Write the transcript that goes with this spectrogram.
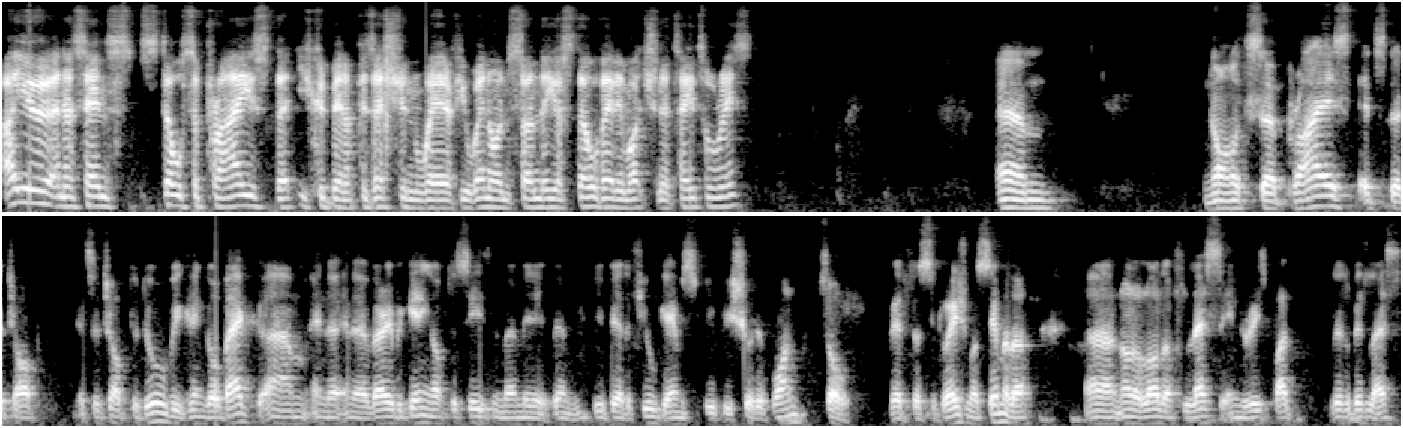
are you, in a sense, still surprised that you could be in a position where if you win on Sunday, you're still very much in a title race? Um, not surprised. It's the job. It's a job to do. We can go back um, in, the, in the very beginning of the season when we when we had a few games we, we should have won. So the situation was similar. Uh, not a lot of less injuries, but a little bit less.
